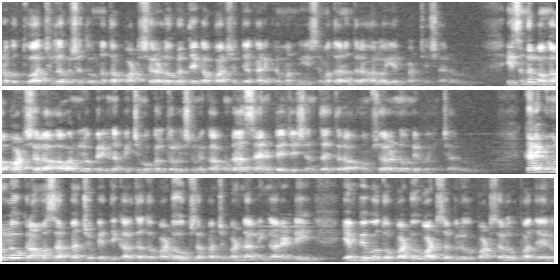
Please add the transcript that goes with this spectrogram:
ప్రభుత్వ జిల్లా పరిషత్ ఉన్నత పాఠశాలలో ప్రత్యేక పారిశుద్ధ్య కార్యక్రమాన్ని సమాధానం తరహాలో ఏర్పాటు చేశారు. ఈ సందర్భంగా పాఠశాల ఆవరణలో పెరిగిన పిచ్చి మొక్కలు తొలగించడమే కాకుండా శానిటైజేషన్ తదితర అంశాలను నిర్వహించారు. కార్యక్రమంలో గ్రామ సర్పంచ్ పెద్ది కవితతో పాటు ఉప సర్పంచ్ బండా లింగారెడ్డి ఎంపీఓతో పాటు వార్డు సభ్యులు పాఠశాల ఉపాధ్యాయులు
